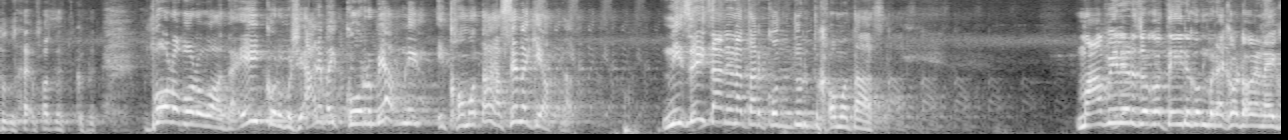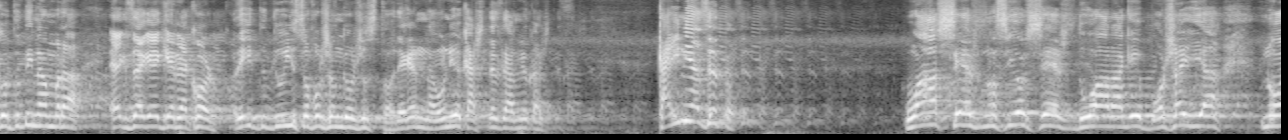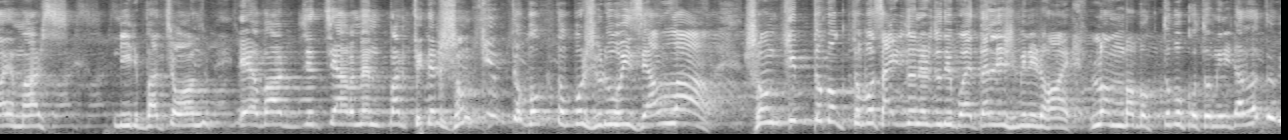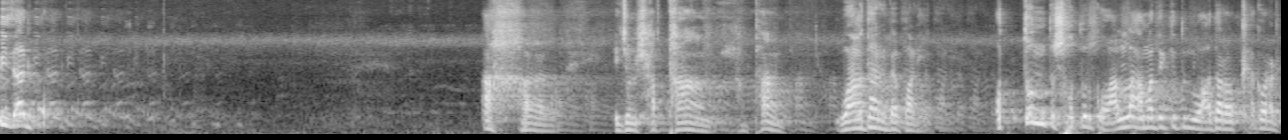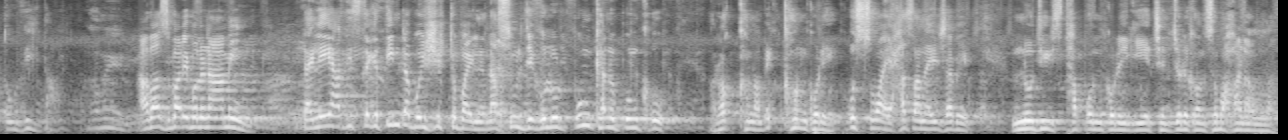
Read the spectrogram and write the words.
আল্লাহ করুন। বড় বড় ওয়াদা, এই করব সে। আরে ভাই, করবে আপনি? এই ক্ষমতা আছে নাকি আপনার? নিজেই জানে না তার কদ্দুর ক্ষমতা আছে। মাহফিলের জগতে এইরকম রেকর্ড হয় নাই। কতদিন আমরা এক জায়গায় গিয়ে রেকর্ড এই দুই সফর সঙ্গে অসুস্থ। দেখেন না, উনিও কাশতেছে, আমিও কাশতেছি। কাহিনী আছে তো। ওয়াজ শেষ নসিও শেষ, দোয়ার আগে বসাইয়া নয় মাস নির্বাচন, এবার যে চেয়ারম্যান প্রার্থীদের সংক্ষিপ্ত বক্তব্য শুরু হয়েছে আল্লাহ! সংক্ষিপ্ত বক্তব্য ষাট জনের যদি পঁয়তাল্লিশ মিনিট হয়, লম্বা বক্তব্য কত মিনিট? আল্লাহ তুমি জানো আহা এই জন্য সাবধান সাবধান। ওয়াদার ব্যাপারে অত্যন্ত সতর্ক। আল্লাহ আমাদেরকে তুমি ওয়াদা রক্ষা করার তৌফিক দাও। আওয়াজ বাড়ি বলে না আমিন। তাইলে এই হাদিস থেকে তিনটা বৈশিষ্ট্য পাইলেন। রাসুল যেগুলোর পুঙ্খানুপুঙ্খ রক্ষণাবেক্ষণ করে ওসওয়ায় হাসানা হিসাবে নজির স্থাপন করে গিয়েছেন। যেরকম সুবাহান আল্লাহ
